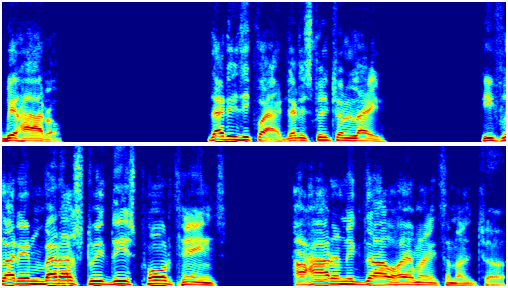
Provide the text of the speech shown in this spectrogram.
Biharo. That is required. That is spiritual life. If you are embarrassed with these four things, ahara nidra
